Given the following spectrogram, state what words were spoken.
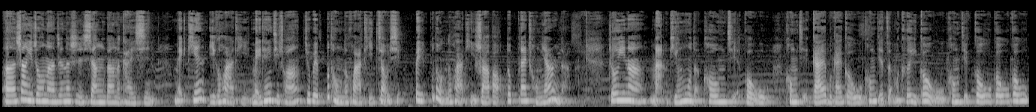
呃，上一周呢，真的是相当的开心。每天一个话题，每天一起床就被不同的话题叫醒，被不同的话题刷爆，都不带重样的。周一呢，满屏幕的空姐购物，空姐该不该购物？空姐怎么可以购物？空姐购物购物购物。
